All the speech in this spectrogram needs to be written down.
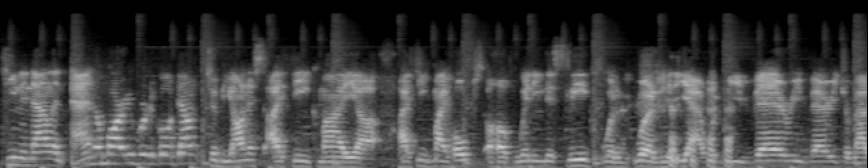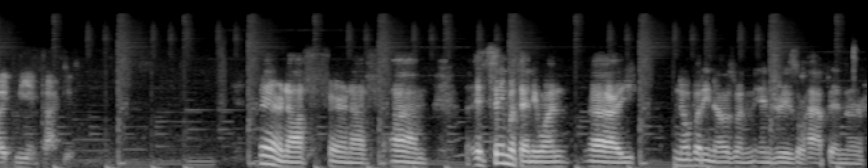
Keenan Allen and Amari were to go down, to be honest, I think my uh, I think my hopes of winning this league would would yeah would be very very dramatically impacted. Fair enough. Fair enough. Um, it's same with anyone. Uh, you, nobody knows when injuries will happen, or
